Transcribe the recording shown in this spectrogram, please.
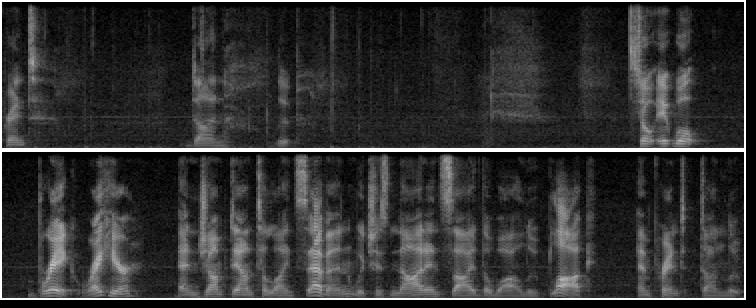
print done loop. So it will break right here and jump down to line 7, which is not inside the while loop block, and print done loop.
